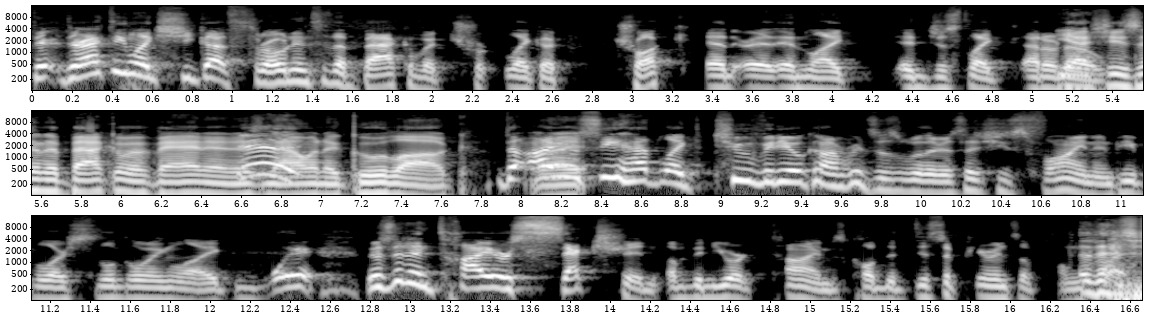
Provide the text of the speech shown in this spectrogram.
they're, they're acting like she got thrown into the back of a tr- like a truck and and like and just like I don't Yeah, know. Yeah, she's in the back of a van and Yeah. is now in a gulag. The right? IOC had like two video conferences with her, said she's fine, and people are still going like, "Where?" There's an entire section of the New York Times called "The Disappearance of Peng That's,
